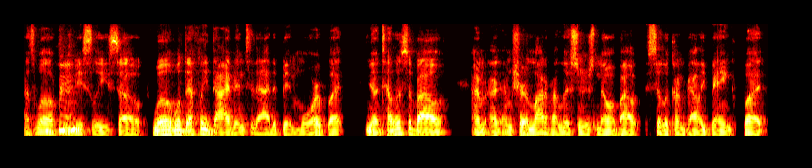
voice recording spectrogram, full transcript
as well mm-hmm. previously. So we'll we'll definitely dive into that a bit more. But you know, tell us about. I'm I'm sure a lot of our listeners know about Silicon Valley Bank, but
